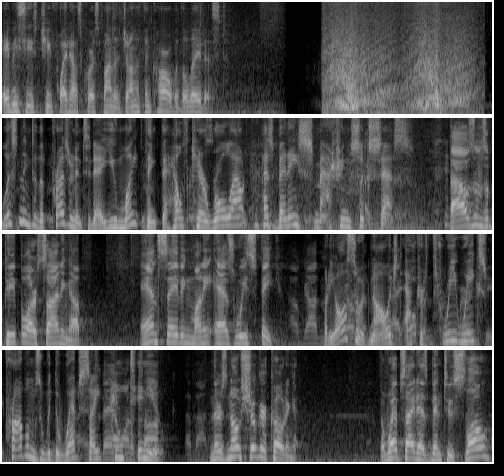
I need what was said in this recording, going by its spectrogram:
ABC's chief White House correspondent Jonathan Karl with the latest. Listening to the president today, you might think the health care rollout has been a smashing success. Thousands of people are signing up and saving money as we speak. But he also acknowledged after three weeks, problems with the website continue. And there's no sugarcoating it. The website has been too slow,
